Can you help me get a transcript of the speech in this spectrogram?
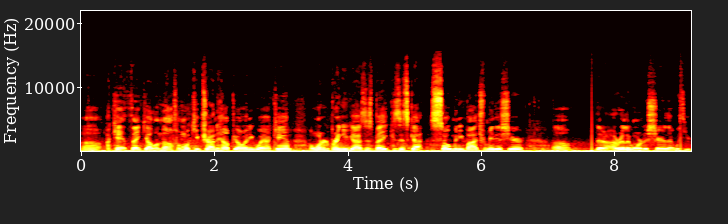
Uh, I can't thank y'all enough. I'm gonna keep trying to help y'all any way I can. I wanted to bring you guys this bait because it's got so many bites for me this year um, that I really wanted to share that with you.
